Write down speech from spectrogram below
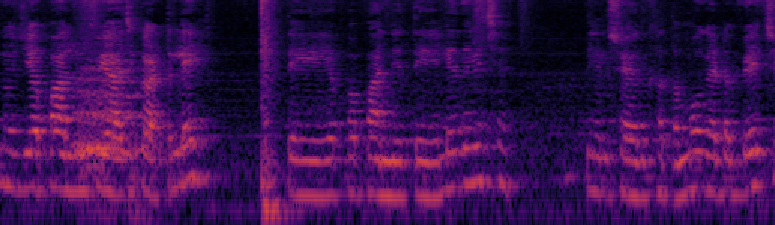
ਲੋ ਜੀ ਆਪਾਂ ਆਲੂ ਪਿਆਜ਼ ਕੱਟ ਲਏ ਤੇ ਆਪਾਂ ਪਾਣੇ ਤੇਲ ਇਹਦੇ ਵਿੱਚ। ਤੇਲ ਸ਼ਾਇਦ ਖਤਮ ਹੋ ਗਿਆ ਡੱਬੇ 'ਚ।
